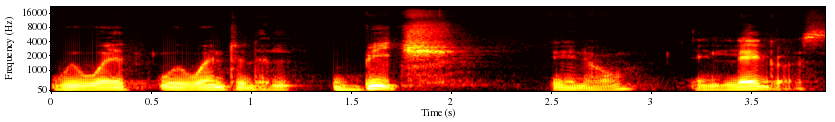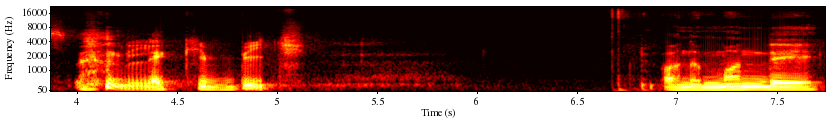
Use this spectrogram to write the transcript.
we, went, we went to the beach, you know, in Lagos, Lekki Beach on a Monday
